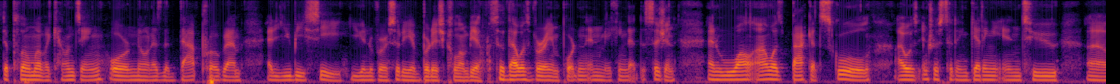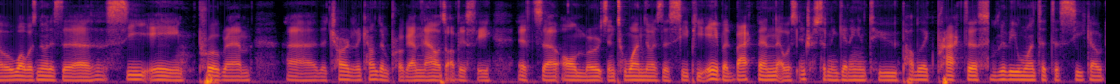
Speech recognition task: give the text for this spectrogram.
Diploma of Accounting, or known as the DAP program at UBC, University of British Columbia. So that was very important in making that decision. And while I was back at school, I was interested in getting into uh, what was known as the CA program uh, the chartered accountant program now is obviously it's uh, all merged into one known as the CPA. But back then, I was interested in getting into public practice. Really wanted to seek out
